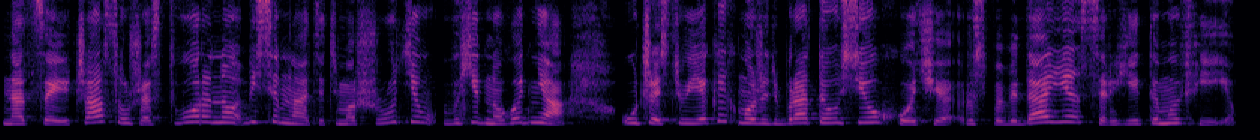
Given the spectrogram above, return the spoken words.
На цей час уже створено 18 маршрутів вихідного дня, участь у яких можуть брати усі охочі, розповідає Сергій Тимофієв.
